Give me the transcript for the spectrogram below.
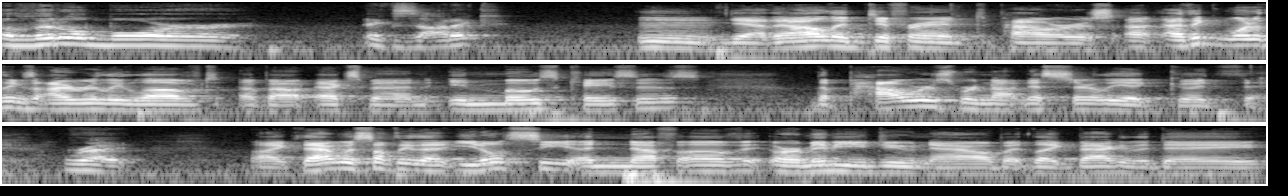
a little more exotic. Mm, yeah, they all had different powers. Uh, I think one of the things I really loved about X Men, in most cases, the powers were not necessarily a good thing. Right. Like that was something that you don't see enough of, or maybe you do now, but like back in the day,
